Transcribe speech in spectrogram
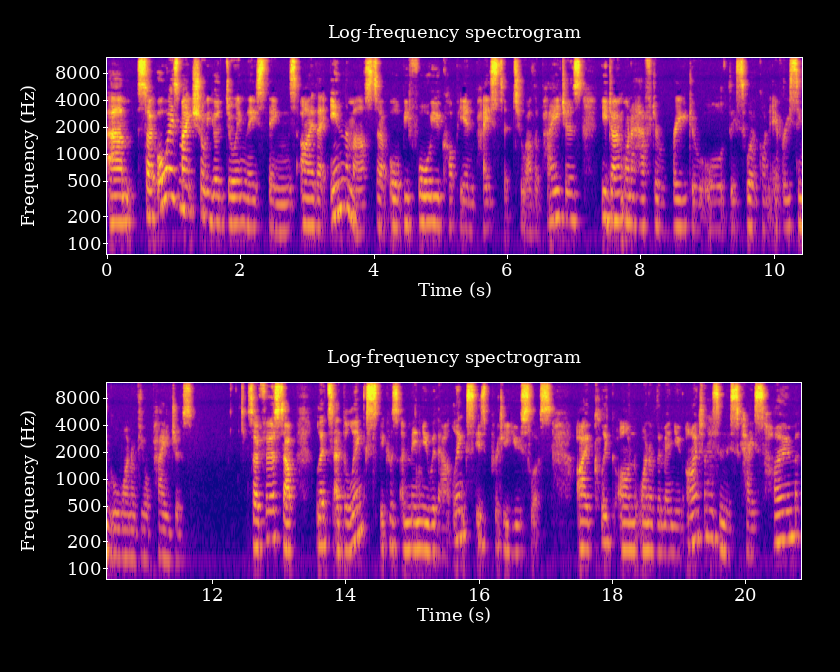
Um, so always make sure you're doing these things either in the master or before you copy and paste it to other pages. You don't want to have to redo all this work on every single one of your pages. So first up, let's add the links because a menu without links is pretty useless. I click on one of the menu items, in this case home,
